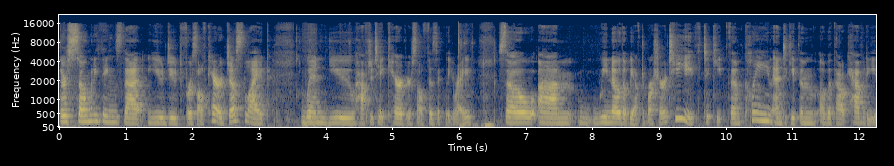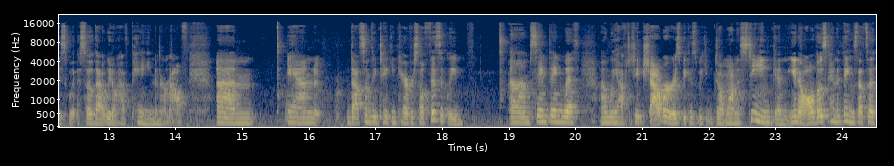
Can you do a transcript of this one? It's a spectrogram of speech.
There's so many things that you do for self care, just like when you have to take care of yourself physically, right? So um, we know that we have to brush our teeth to keep them clean and to keep them without cavities so that we don't have pain in our mouth. Um, and that's something taking care of yourself physically. Um, same thing with um, we have to take showers because we don't want to stink and you know all those kind of things. That's a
